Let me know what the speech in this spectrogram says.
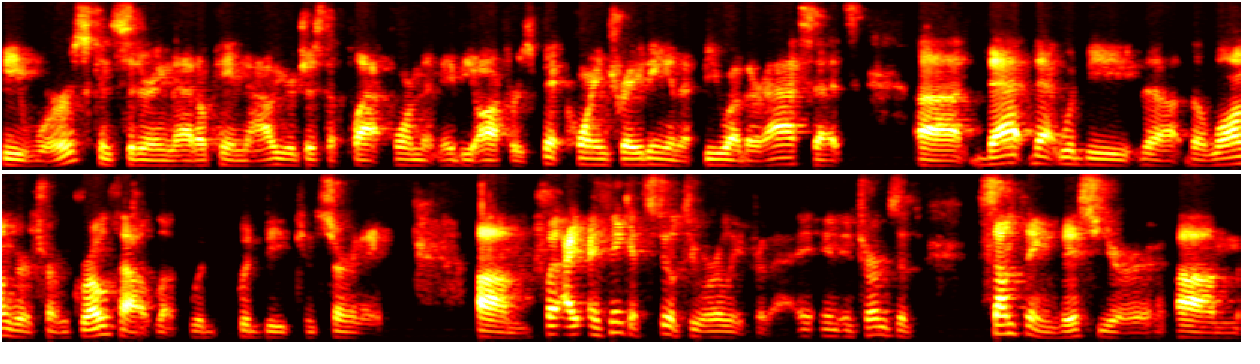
be worse, considering that okay, now you're just a platform that maybe offers Bitcoin trading and a few other assets? Uh, that that would be the the longer term growth outlook would would be concerning. Um, but I, I, think it's still too early for that. In, in terms of something this year, um,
